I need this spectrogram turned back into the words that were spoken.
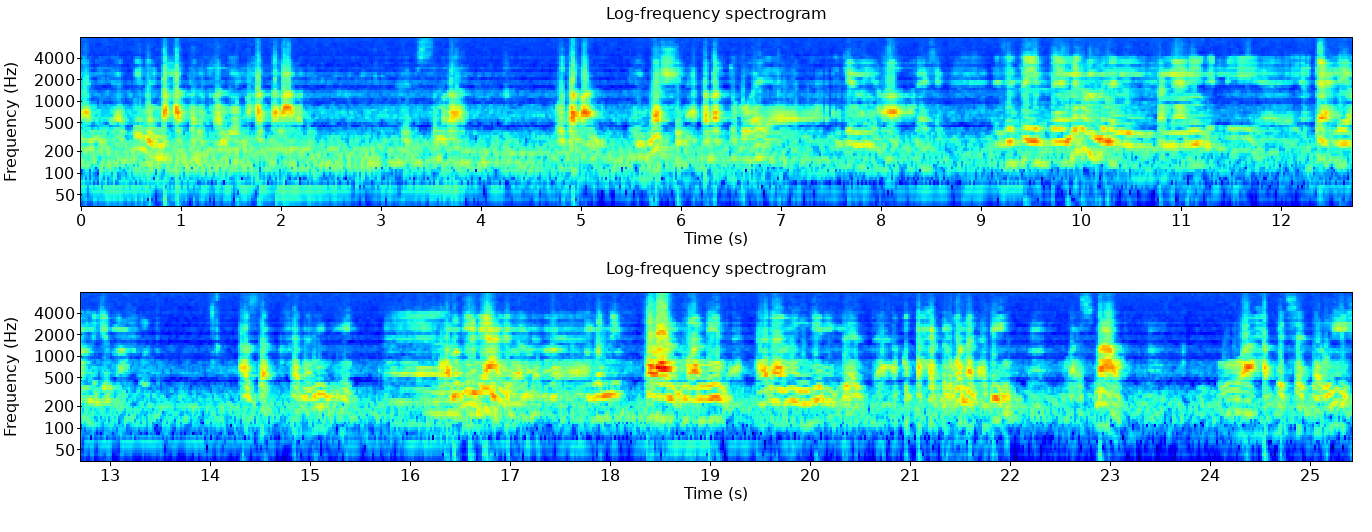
يعني بين المحطة الفرنجية والمحطة العربية باستمرار وطبعا المشي اعتبرته هواية جميل آه. لا شك. زي طيب منهم من الفنانين اللي آه، يرتاح لهم نجيب محفوظ؟ قصدك فنانين إيه؟ آه، مغنيين يعني آه، ولا آه، مغنيين. طبعا المغنيين أنا من جيل كنت أحب الغنى القديم وأسمعه. وحبيت سيد درويش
